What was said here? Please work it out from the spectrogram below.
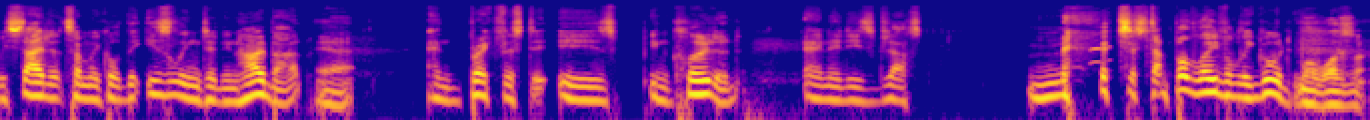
we stayed at somewhere called the Islington in Hobart, yeah. and breakfast is included, and it is just it's just unbelievably good. What was it?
